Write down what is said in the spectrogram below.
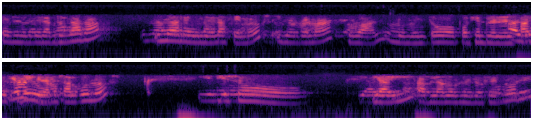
en los de la brigada, una reunión hacemos y los demás se van. Un momento, por ejemplo, en el patio nos quedamos algunos y eso... Y ahí hablamos de los errores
